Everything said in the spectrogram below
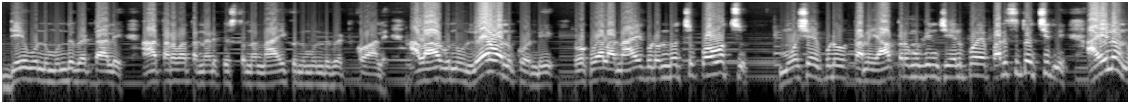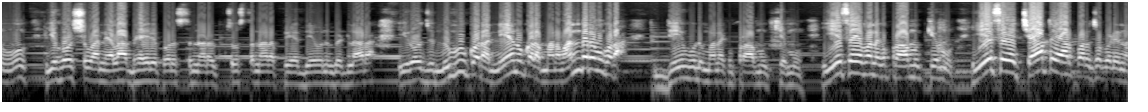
దేవుణ్ణి ముందు పెట్టాలి. ఆ తర్వాత నడిపిస్తున్న నాయకుడిని ముందు పెట్టుకోవాలి. అలాగ నువ్వు లేవనుకోండి ఒకవేళ నాయకుడు ఉండొచ్చు పోవచ్చు. మోషే ఇప్పుడు తన యాత్ర ముగించి వెళ్ళిపోయే పరిస్థితి వచ్చింది. అయినను యహోశివాన్ని ఎలా ధైర్యపరుస్తున్నాడో చూస్తున్నారా ప్రియ దేవుని బిడ్డలారా? ఈ రోజు నువ్వు కూడా నేను కూడా మనమందరం కూడా దేవుడు మనకు ప్రాముఖ్యము. ఏసయ మనకు ప్రాముఖ్యము. ఏసయ చేత ఏర్పరచబడిన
